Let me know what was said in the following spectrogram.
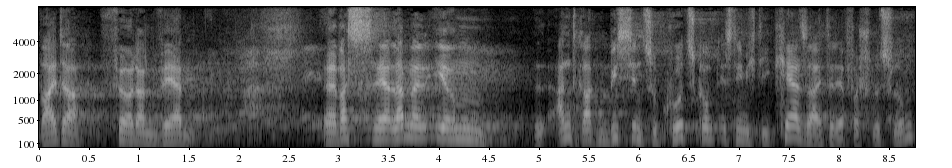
weiter fördern werden. Äh, was Herr Lammler in Ihrem Antrag ein bisschen zu kurz kommt, ist nämlich die Kehrseite der Verschlüsselung.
